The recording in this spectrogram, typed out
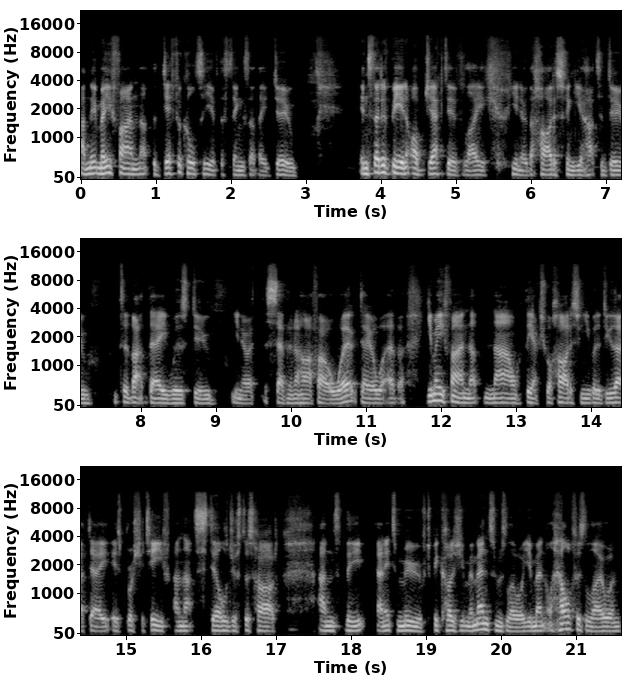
And they may find that the difficulty of the things that they do instead of being objective like you know the hardest thing you had to do to that day was do you know a seven and a half hour work day or whatever you may find that now the actual hardest thing you've got to do that day is brush your teeth and that's still just as hard and the and it's moved because your momentum's low or your mental health is low and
